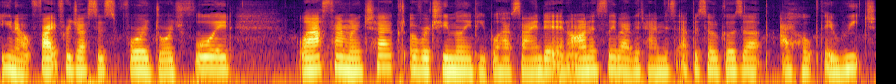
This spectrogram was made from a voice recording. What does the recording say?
you know fight for justice for george floyd last time i checked over 2 million people have signed it and honestly by the time this episode goes up i hope they reach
